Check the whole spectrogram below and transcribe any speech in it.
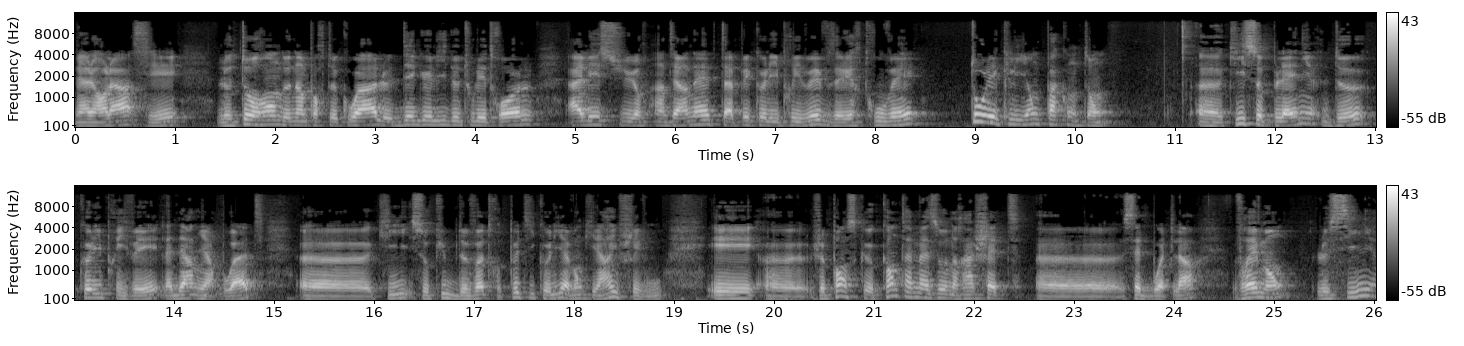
mais alors là, c'est le torrent de n'importe quoi, le dégueulis de tous les trolls. Allez sur Internet, tapez colis privé, vous allez retrouver tous les clients pas contents euh, qui se plaignent de colis privé, la dernière boîte, euh, qui s'occupe de votre petit colis avant qu'il arrive chez vous. Et euh, je pense que quand Amazon rachète cette boîte-là, vraiment, le signe,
